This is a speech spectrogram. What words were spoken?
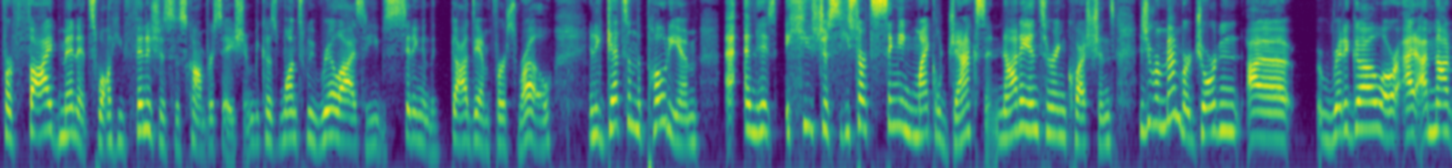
for five minutes while he finishes his conversation because once we realized that he was sitting in the goddamn first row, and he gets on the podium and his he's just he starts singing Michael Jackson, not answering questions. As you remember, Jordan. Uh, Ridigo, or I, I'm not,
